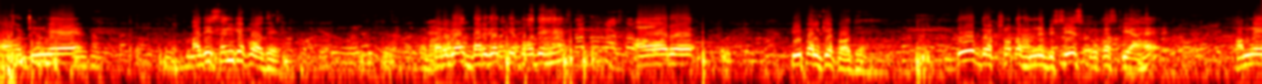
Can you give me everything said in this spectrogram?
और जिनमें अधिसंख्य पौधे बरगद बरगद के पौधे हैं और पीपल के पौधे हैं। दो वृक्षों पर हमने विशेष फोकस किया है। हमने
